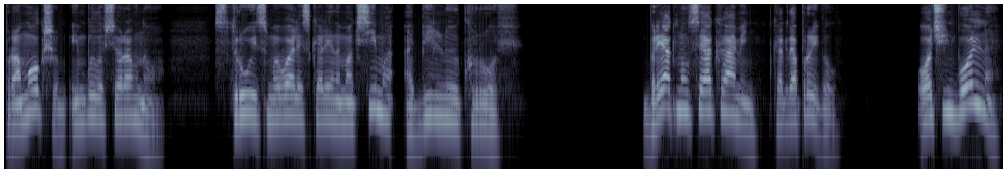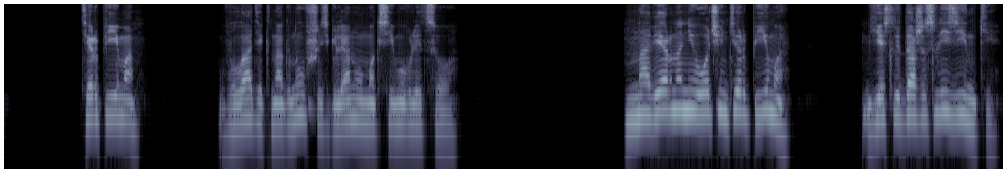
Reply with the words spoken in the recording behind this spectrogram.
Промокшим им было все равно — Струи смывали с колена Максима обильную кровь. Брякнулся о камень, когда прыгал. «Очень больно?» «Терпимо». Владик, нагнувшись, глянул Максиму в лицо. «Наверное, не очень терпимо, если даже слезинки».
